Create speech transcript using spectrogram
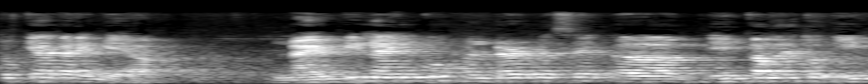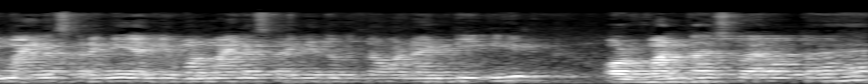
तो क्या करेंगे आप? 99 को 100 में से एक कम है तो एक माइनस करेंगे, यानी वन माइनस करेंगे तो कितना होगा 98 और वन का स्क्वायर होता है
